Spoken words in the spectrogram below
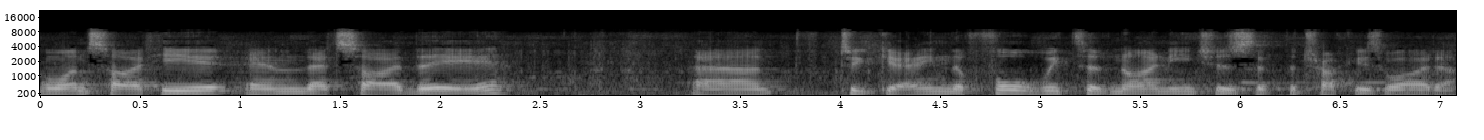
on one side here and that side there uh, to gain the full width of 9 inches that the truck is wider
